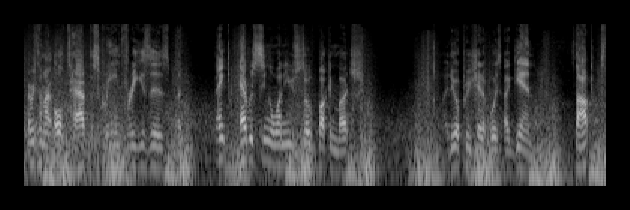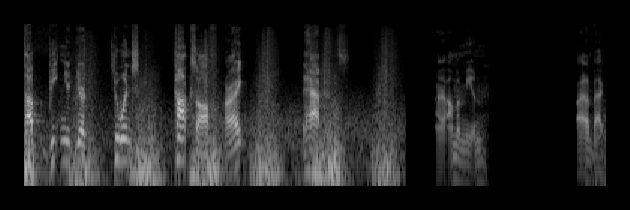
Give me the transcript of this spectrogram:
every time I alt tab, the screen freezes. But thank every single one of you so fucking much. I do appreciate it, boys. Again, stop, stop beating your, your two-inch cocks off. All right, it happens. All right, I'm a mutant. All right, I'm back.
